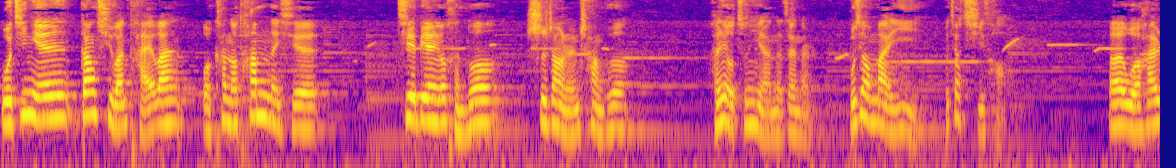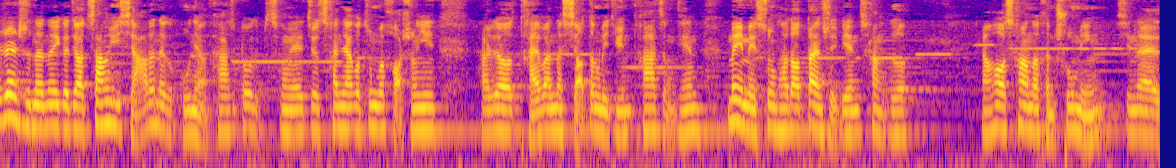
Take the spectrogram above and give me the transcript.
我今年刚去完台湾，我看到他们那些街边有很多视障人唱歌，很有尊严的在那儿，不叫卖艺，不叫乞讨。呃，我还认识的那个叫张玉霞的那个姑娘，她都成为就参加过《中国好声音》，她叫台湾的小邓丽君，她整天妹妹送她到淡水边唱歌，然后唱的很出名，现在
